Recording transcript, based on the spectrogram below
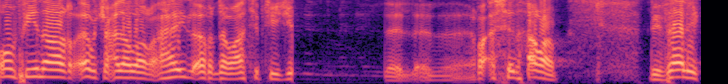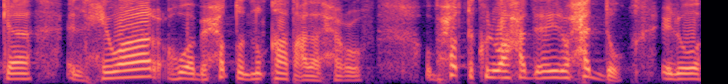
هون في نار ارجع لورا. هاي الأردوات بتيجي رأس الهرم. لذلك الحوار هو بحط النقاط على الحروف وبحط كل واحد له حده له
